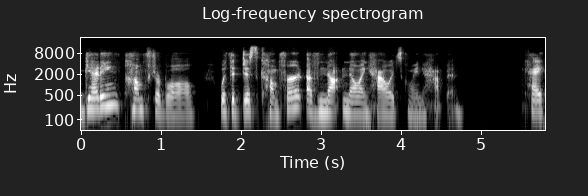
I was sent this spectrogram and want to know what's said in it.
getting comfortable with the discomfort of not knowing how it's going to happen. Okay.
